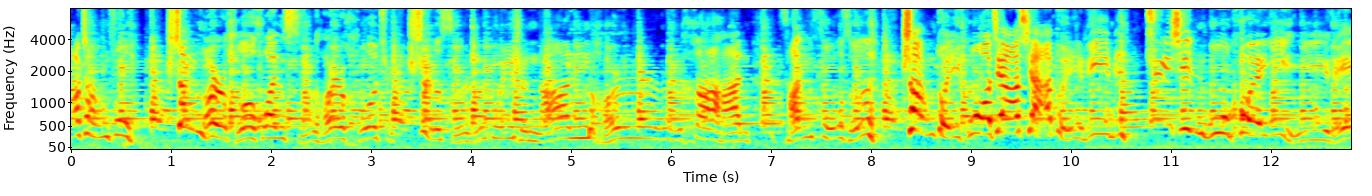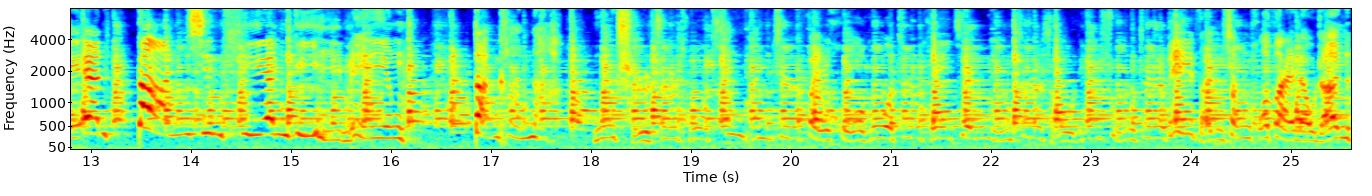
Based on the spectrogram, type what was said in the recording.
大丈夫生而何欢，死而何惧？视死如归是男儿汉。咱父子上对国家，下对黎民，居心无愧一点，担心天地明。看那无耻之徒，贪婪之辈，祸国之魁，奸佞之首，隶属之敌，怎生活在了人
